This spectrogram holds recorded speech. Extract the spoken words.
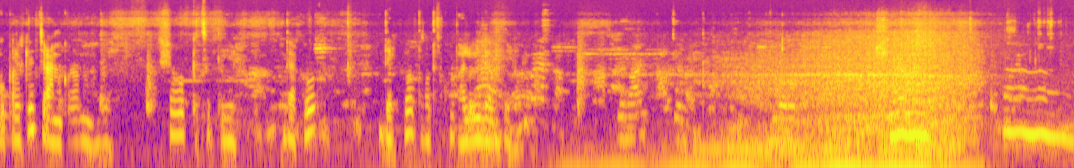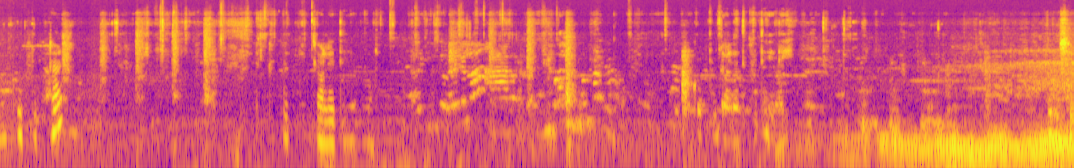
গোপালকে চান করানো হবে সব কিছু দিয়ে। দেখো দেখো, তোমাদের খুব ভালোই লাগবে। কুকুরটা জলে দিয়ে দেবো কুকুর জলে দিয়ে দিয়ে দিই তুলসী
